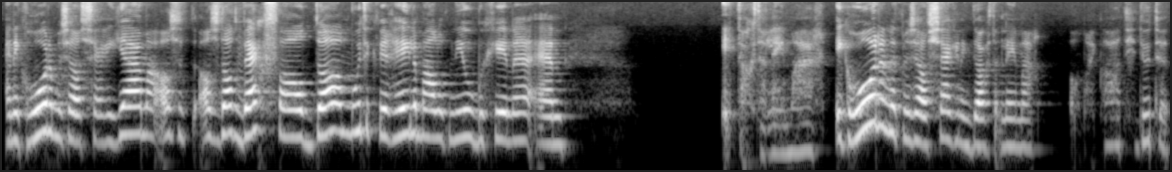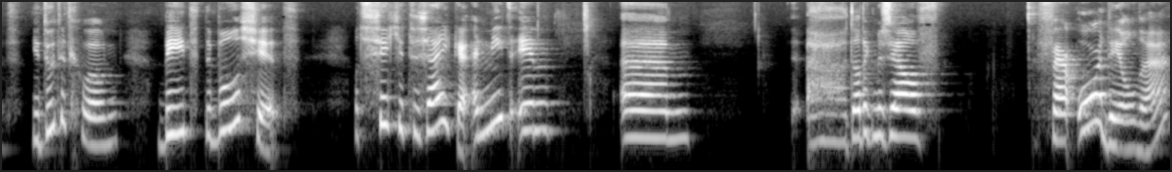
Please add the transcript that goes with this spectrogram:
En ik hoorde mezelf zeggen, ja, maar als, het, als dat wegvalt, dan moet ik weer helemaal opnieuw beginnen. En ik dacht alleen maar, ik hoorde het mezelf zeggen en ik dacht alleen maar, God, je doet het. Je doet het gewoon. Beat the bullshit. Wat zit je te zeiken? En niet in ehm, ah, dat ik mezelf veroordeelde,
